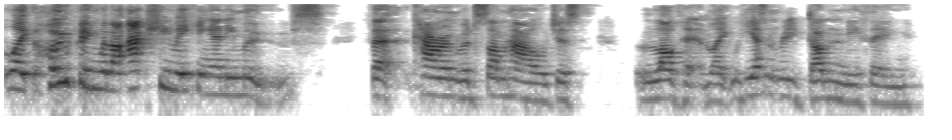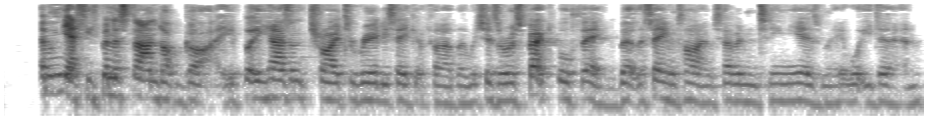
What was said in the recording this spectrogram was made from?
like hoping without actually making any moves that Karen would somehow just love him. Like he hasn't really done anything I mean, yes, he's been a stand-up guy, but he hasn't tried to really take it further, which is a respectable thing. But at the same time, 17 years, mate, what are you doing?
